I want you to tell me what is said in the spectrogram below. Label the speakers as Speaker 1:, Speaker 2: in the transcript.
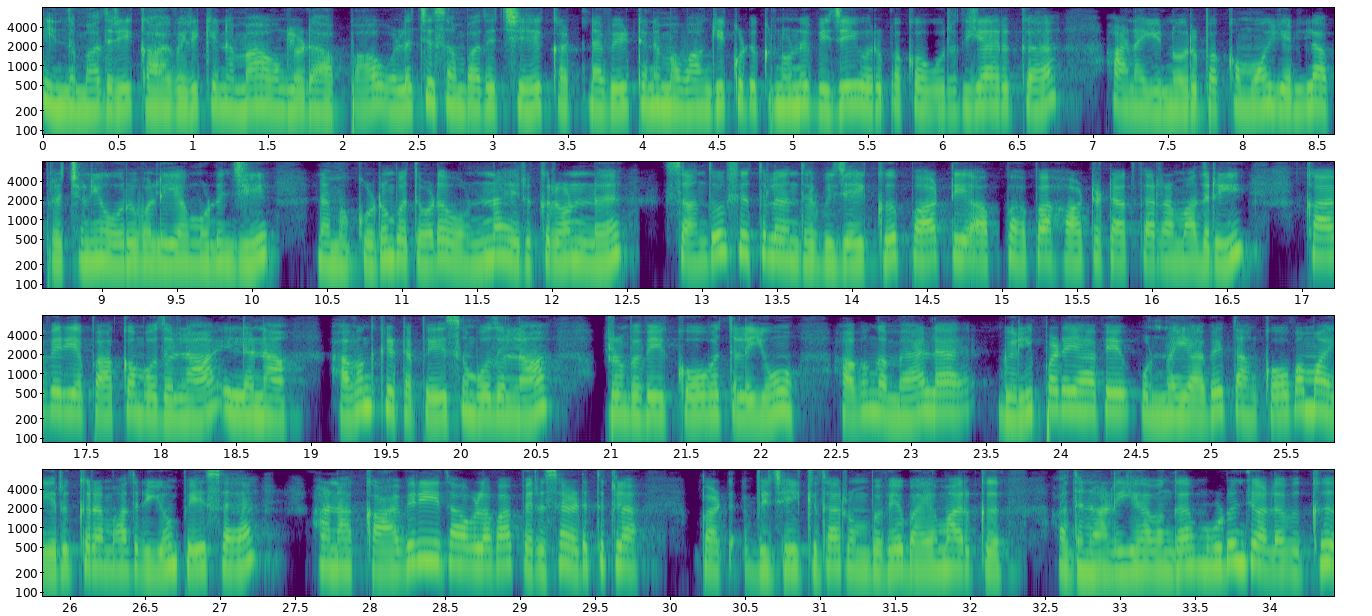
Speaker 1: இந்த மாதிரி காவேரிக்கு நம்ம அவங்களோட அப்பா உழைச்சி சம்பாதிச்சு கட்டின வீட்டை நம்ம வாங்கி கொடுக்கணும்னு விஜய் ஒரு பக்கம் உறுதியாக இருக்க ஆனால் இன்னொரு பக்கமும் எல்லா பிரச்சனையும் ஒரு வழியாக முடிஞ்சு நம்ம குடும்பத்தோட ஒன்றா இருக்கிறோன்னு சந்தோஷத்தில் இருந்த விஜய்க்கு பாட்டி அப்பா அப்பா ஹார்ட் அட்டாக் தர்ற மாதிரி காவேரியை பார்க்கும்போதெல்லாம் இல்லைனா அவங்கக்கிட்ட பேசும்போதெல்லாம் ரொம்பவே கோவத்துலேயும் அவங்க மேலே வெளிப்படையாகவே உண்மையாகவே தான் கோபமாக இருக்கிற மாதிரியும் பேச ஆனால் காவேரி இதை அவ்வளவா பெருசாக எடுத்துக்கல. பட் விஜய்க்கு தான் ரொம்பவே பயமாக இருக்குது அதனாலேயே அவங்க முடிஞ்ச அளவுக்கு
